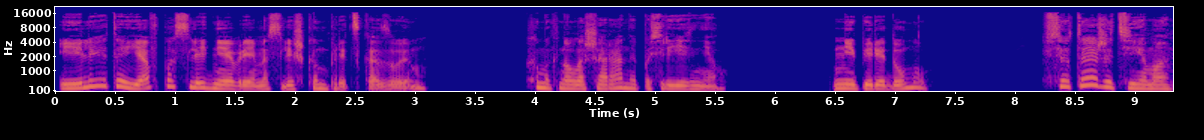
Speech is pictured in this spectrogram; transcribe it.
«Или это я в последнее время слишком предсказуем?» Хмыкнула Шаран и посерьезнел. «Не передумал?» «Все та же тема.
